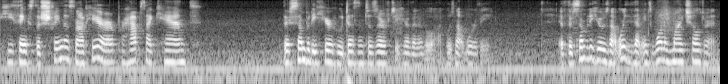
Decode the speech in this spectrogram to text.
he thinks the Shekhinah's not here. Perhaps I can't. There's somebody here who doesn't deserve to hear the nevuah, who's not worthy. If there's somebody here who's not worthy, that means one of my children.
